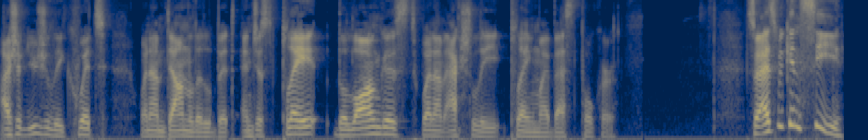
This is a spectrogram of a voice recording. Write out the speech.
I should usually quit when I'm down a little bit and just play the longest when I'm actually playing my best poker. So as we can see,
